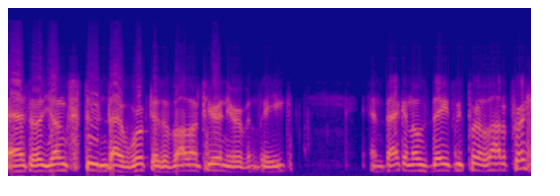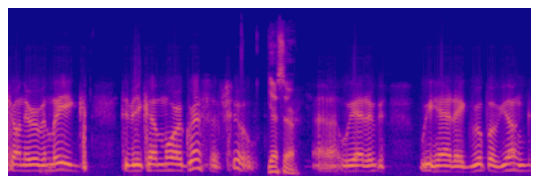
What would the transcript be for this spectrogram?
as a young student, I worked as a volunteer in the Urban League. And back in those days, we put a lot of pressure on the Urban League to become more aggressive too. Yes, sir. Uh, we had a we had a group of young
